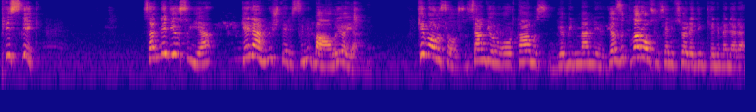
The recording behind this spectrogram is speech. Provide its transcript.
pislik. Sen ne diyorsun ya? Gelen müşterisini bağlıyor yani. Kim olursa olsun sen diyor onun ortağı mısın diyor bilmem ne. Yazıklar olsun senin söylediğin kelimelere.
